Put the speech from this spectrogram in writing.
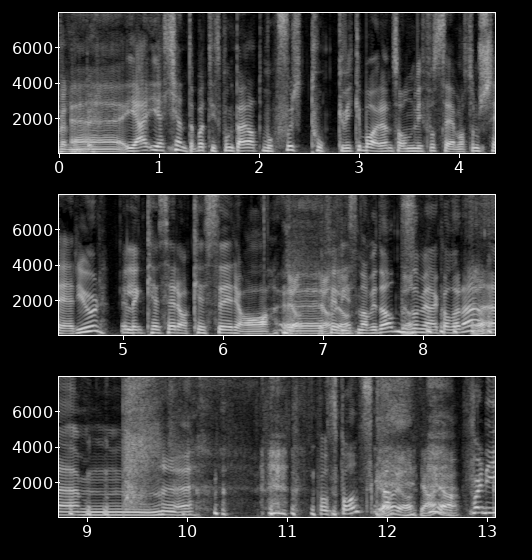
Veldig. Uh, jeg, jeg kjente på et tidspunkt der at hvorfor tok vi ikke bare en sånn 'vi får se hva som skjer'-jul? Eller 'que sera, que sera', uh, ja, ja. Feliz Navidad, som jeg kaller det. Um, på spansk, da. Ja, ja. Ja, ja. Fordi,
